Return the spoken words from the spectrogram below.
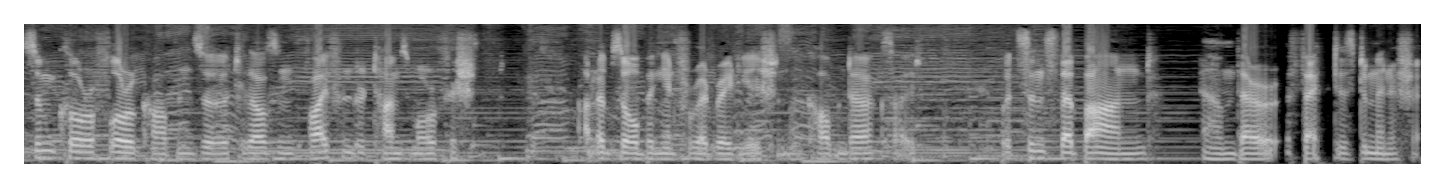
Some chlorofluorocarbons are 2,500 times more efficient at absorbing infrared radiation than carbon dioxide, but since they're banned, um, their effect is diminishing.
